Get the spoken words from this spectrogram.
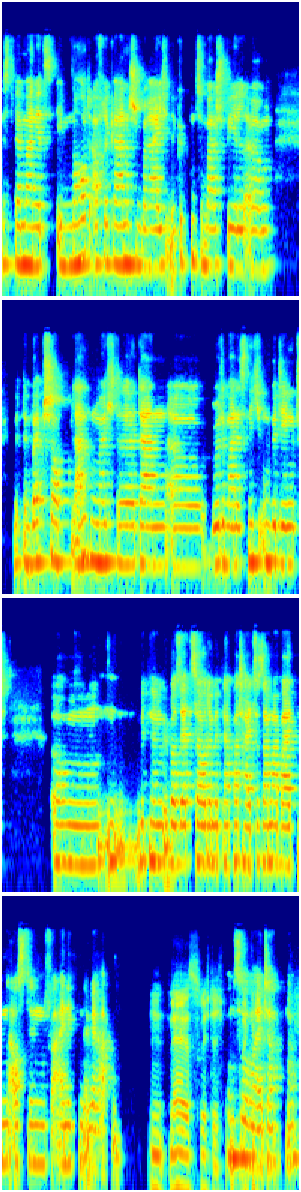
Heißt, wenn man jetzt im nordafrikanischen Bereich, in Ägypten zum Beispiel, ähm, mit einem Webshop landen möchte, dann äh, würde man es nicht unbedingt ähm, mit einem Übersetzer oder mit einer Partei zusammenarbeiten aus den Vereinigten Emiraten. Hm, ja, ist richtig. Und so weiter. Ne?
